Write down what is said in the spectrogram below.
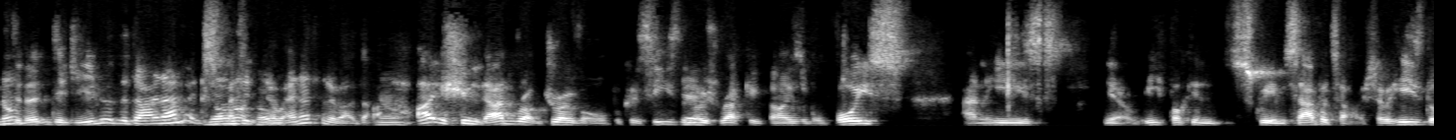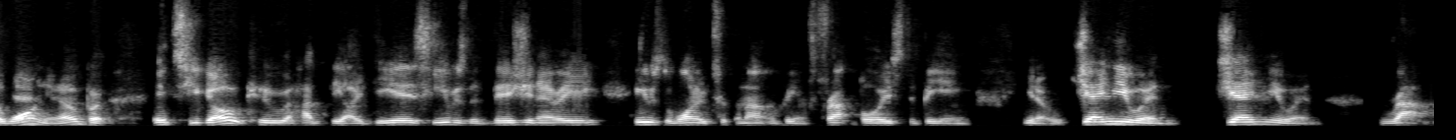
No, Did, did you know the dynamics? No, I didn't know anything about that. No. I assumed Ad Rock drove it all because he's the Yeah. most recognizable voice, and he's you know he fucking screams sabotage, so he's the Yeah. one, you know. But it's Yauch who had the ideas. He was the visionary. He was the one who took them out of being frat boys to being you know genuine, genuine rap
